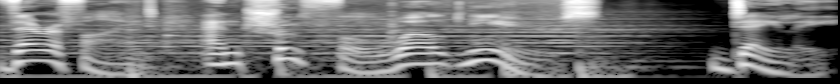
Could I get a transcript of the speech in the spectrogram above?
verified, and truthful world news daily.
